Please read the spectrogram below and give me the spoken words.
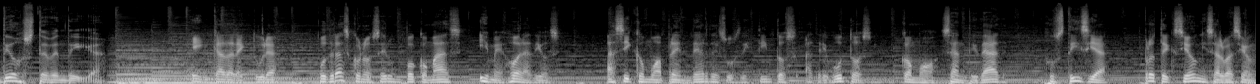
Dios te bendiga. En cada lectura podrás conocer un poco más y mejor a Dios, así como aprender de sus distintos atributos como santidad, justicia, protección y salvación.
